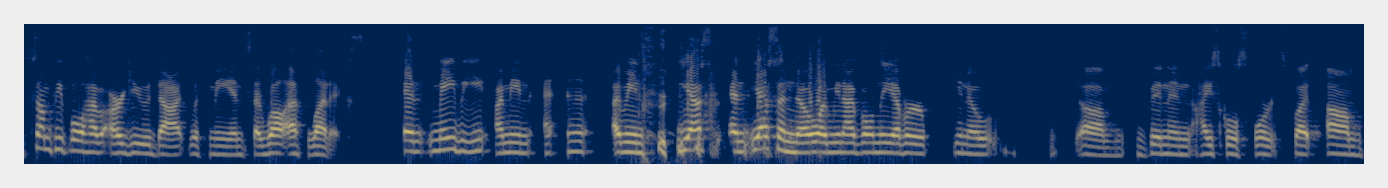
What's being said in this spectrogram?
some people have argued that with me and said, well, athletics. And maybe, I mean, eh, eh, I mean, yes, and yes and no. I mean, I've only ever, you know, um, been in high school sports, but um,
